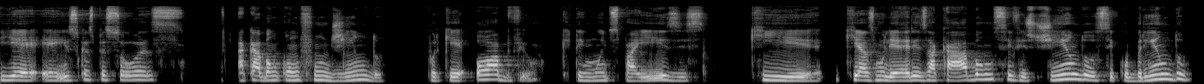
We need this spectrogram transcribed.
E é, é isso que as pessoas acabam confundindo, porque óbvio que tem muitos países que, que as mulheres acabam se vestindo, se cobrindo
